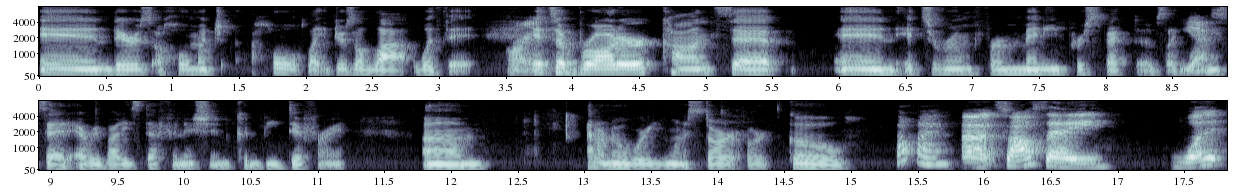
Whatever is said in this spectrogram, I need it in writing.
and there's a whole much whole like there's a lot with it. Right. It's a broader concept and it's room for many perspectives. Like yes. we said, everybody's definition could be different. Um, I don't know where you want to start or go Okay. Uh, so I'll say what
